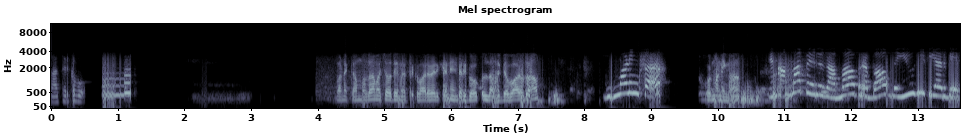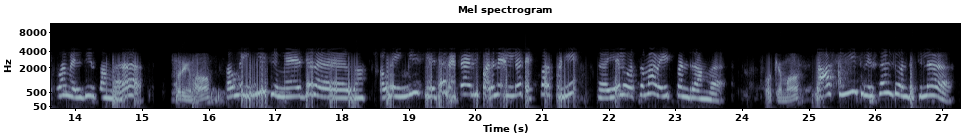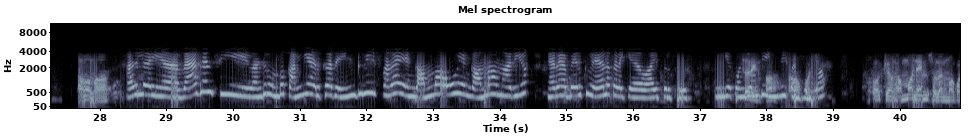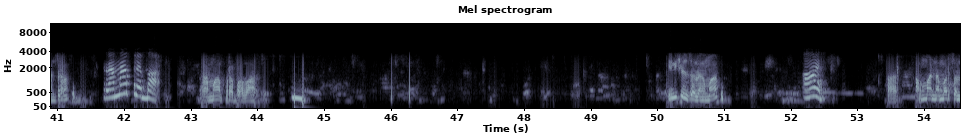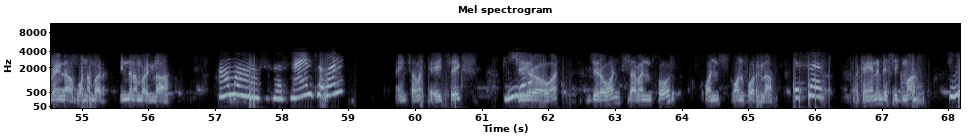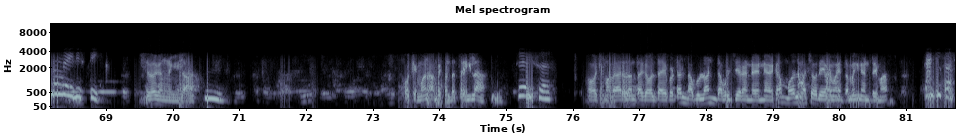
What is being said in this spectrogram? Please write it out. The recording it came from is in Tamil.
காத்திருக்கவும். வணக்கம். முதலமைச்சர் உதயமத்திற்கு வரவேற்கிறேன். என் பேர் கோகுல் தான் கபாருலாம் குட் மார்னிங் சார் குட் மார்னிங்மா எங்க அம்மா பேரு ரமா பிரபா. அவங்க யூஜிடிஆர்பி எக்ஸாம் எழுதியிருக்காங்க சரிங்கம்மா அவங்க இங்கிலீஷ் மேஜர் அவங்க இங்கிலீஷ் மேஜர் ரெண்டாயிரத்தி பதினேழுல டெஸ்ட் பாஸ் பண்ணி ஏழு வருஷமா வெயிட் பண்றாங்க. ஓகேம்மா லாஸ்ட் வீக் ரிசல்ட் வந்துச்சுல. ஆமாம்மா. அதுல வேகன்சி வந்து ரொம்ப கம்மியா இருக்கு. அதை இன்க்ரீஸ் பண்ணா எங்க அம்மாவும் எங்க அம்மா மாதிரியும் நிறைய பேருக்கு வேலை கிடைக்க வாய்ப்பு இருக்கு. நீங்க கொஞ்சம் வந்து இன்க்ரீஸ் கொஞ்சம் ஓகே உங்கள் அம்மா நேம் சொல்லுங்கம்மா கொஞ்சம். ரமா பிரபா. ரமா பிரபாவா. இனிஷியல் சொல்லுங்கம்மா. ஆர். ஆர். அம்மா நம்பர் சொல்கிறீங்களா ஃபோன் நம்பர் இந்த நம்பருங்களா ஆமா sir nine seven nine seven eight six zero one zero one seven four one one ஃபோருங்களா yes sir okay என்ன டிஸ்ட்ரிக்ட்மா சிவகங்கை டிஸ்ட்ரிக்ட் சிவகங்கைங்களா? ஓகேம்மா நான் அப்டேட் பண்ணுறேன் சரிங்களா? சரி சார் ஓகேம்மா வேறு எதுவும் தகவல் தேவைப்பட்டால் டபுள் ஒன் டபுள் ஜீரோ ரெண்டு என்ன இருக்கா. முதலமைச்சர் உதய மையம் தமிழ் நன்றிம்மா தேங்க்யூ சார்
